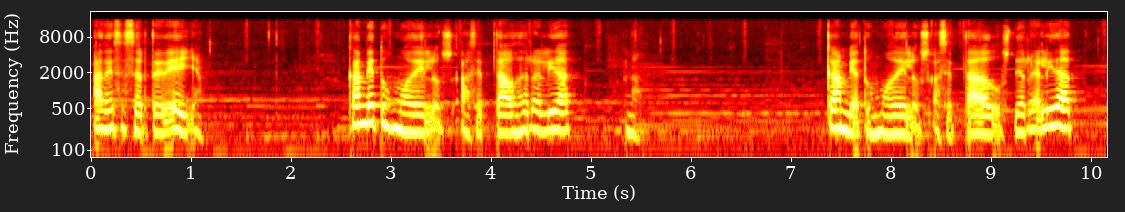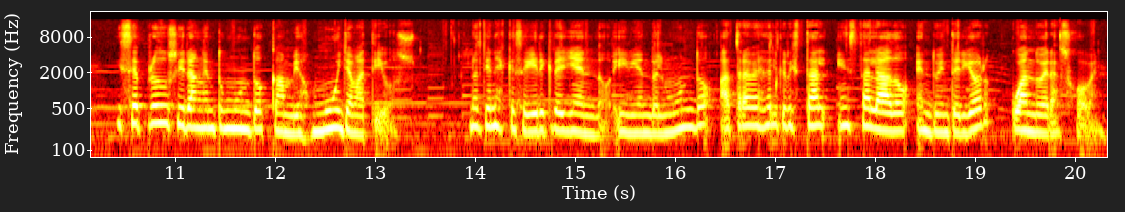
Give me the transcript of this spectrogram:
a deshacerte de ella. Cambia tus modelos aceptados de realidad. No. Cambia tus modelos aceptados de realidad y se producirán en tu mundo cambios muy llamativos. No tienes que seguir creyendo y viendo el mundo a través del cristal instalado en tu interior cuando eras joven.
